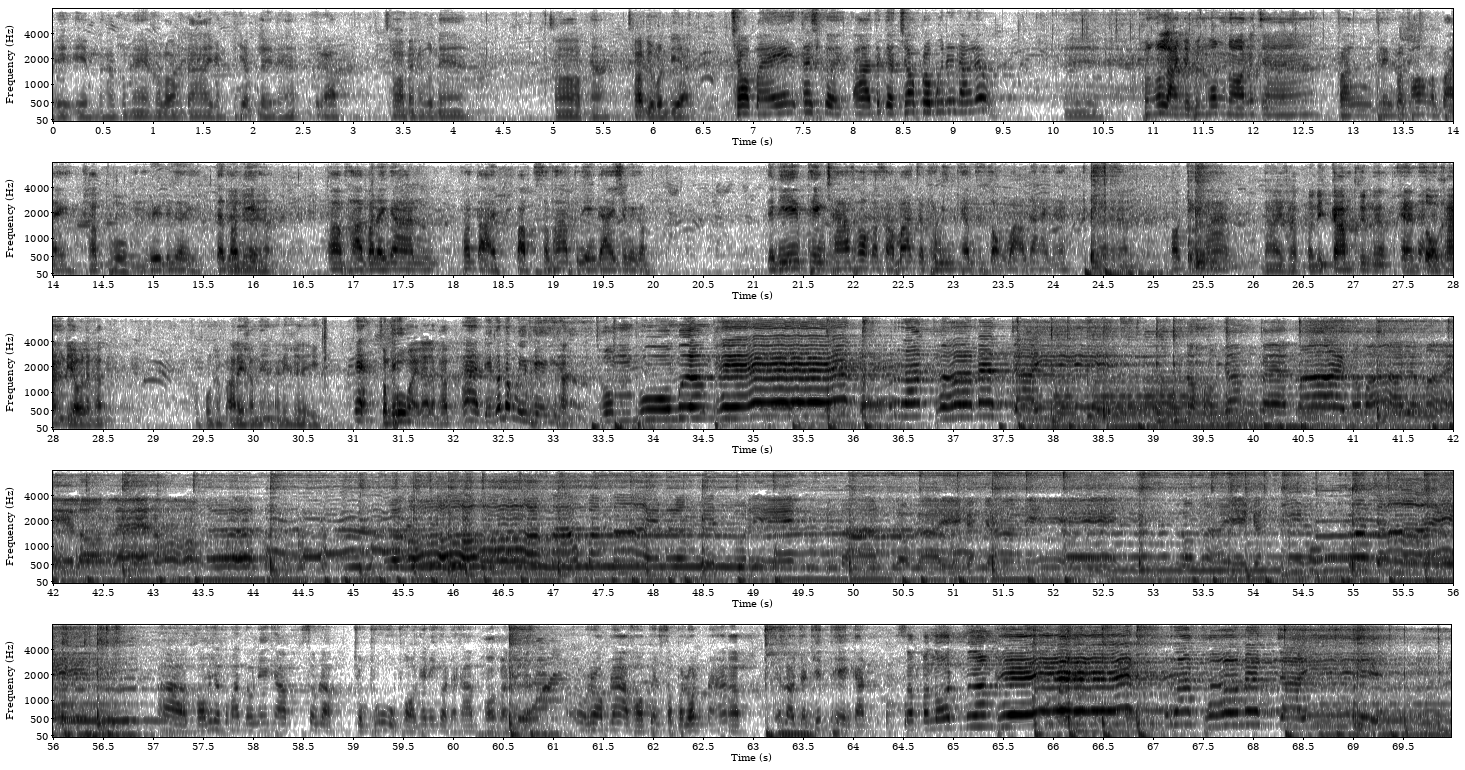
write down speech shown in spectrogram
เอเอ็มนะครับคุณแม่เขาร้องได้กันเทียบเลยนะฮะครับชอบไหมครับคุณแม่ ชอบนะ ชอบอยู่คนเดียวชอบไหมถ้าเกิดอ่าถ้าเกิดชอบประมือดังเร็วคนข้างหลังอย่าเพิ่งง่วงนอนนะจ๊ะฟังเพลงเพราะอกันไปครับผมเรื่อยๆ แต่ตอนนี้ผ่านมาหลายงานพ่อตายปรับสภาพตัวเองได้ใช่ไหมครับเดี๋ยวนี้เพลงช้าพ่อก็สามารถจะทวินแคมป์12วาวได้นะพ่อเก่งมาก ได้ครับ ตอนนี้กล้ามขึ้นนะครับแขนโตข้างเดียวแล้วครับ ขอบคุณครับอะไรครับเนี่ยอันนี้คืออะไรอีกเนี่ยชมพู่ใหม่แล้วเหรอครับ อ่าเดี๋ยวก็ต้องมีเพลงอีกอะชมพู่เมื่อ ขอประชาสัมพันธ์ตรงนี้ครับสำหรับชมพู่พอแค่นี้ก่อนนะครับ พอกันเลรอบหน้าขอเป็นสับปะรดนะฮะครับ เดี๋ยวเราจะคิดเพลงกัน สับปะรดเมืองเพชรรักเธอเม็ใจ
